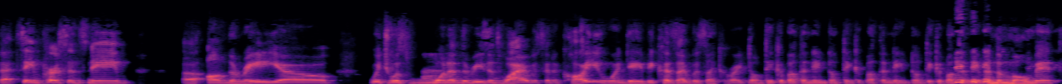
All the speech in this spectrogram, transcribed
that same person's name uh, on the radio which was one of the reasons why I was going to call you one day because I was like, all right, don't think about the name. Don't think about the name. Don't think about the name. and the moment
